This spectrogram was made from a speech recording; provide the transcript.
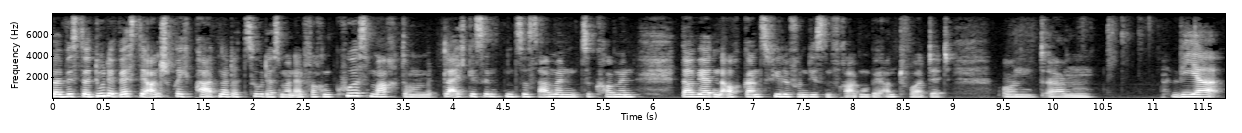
da bist da du der beste Ansprechpartner dazu, dass man einfach einen Kurs macht, um mit Gleichgesinnten zusammenzukommen. Da werden auch ganz viele von diesen Fragen beantwortet. Und ähm, wer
